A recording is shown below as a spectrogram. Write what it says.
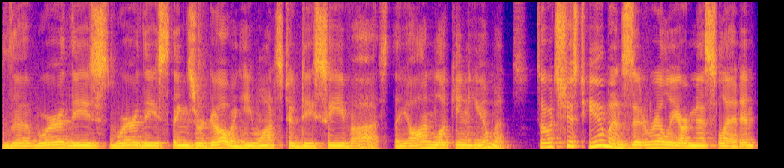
the where these where these things are going. He wants to deceive us, the onlooking humans. So it's just humans that really are misled. And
